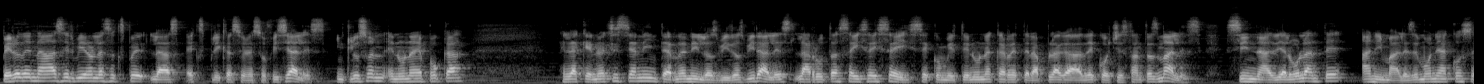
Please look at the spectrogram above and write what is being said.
Pero de nada sirvieron las, explicaciones oficiales. Incluso en una época en la que no existían internet ni los videos virales, la ruta 666 se convirtió en una carretera plagada de coches fantasmales, sin nadie al volante, animales demoníacos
